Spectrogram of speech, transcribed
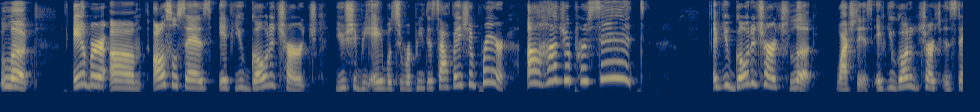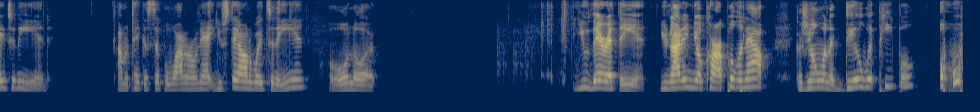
Look, Amber um also says if you go to church, you should be able to repeat the salvation prayer a hundred percent. If you go to church, look, watch this. If you go to church and stay to the end, I'm gonna take a sip of water on that. You stay all the way to the end. Oh Lord you there at the end. You're not in your car pulling out because you don't want to deal with people. I'm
